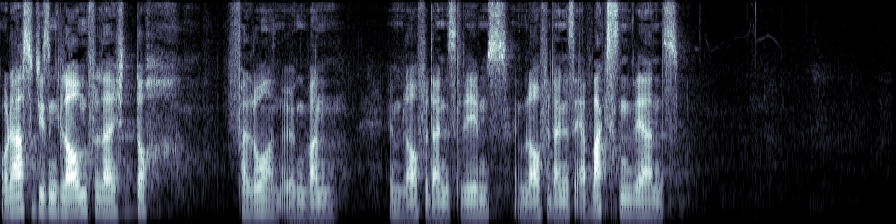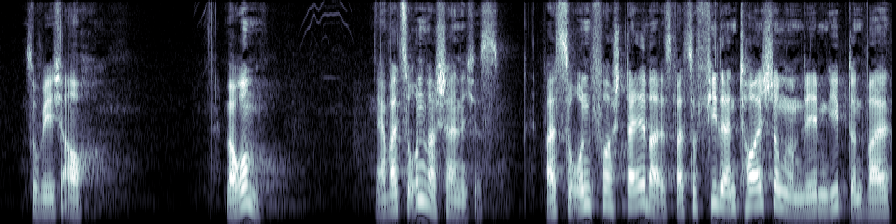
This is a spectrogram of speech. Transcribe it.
Oder hast du diesen Glauben vielleicht doch verloren irgendwann im Laufe deines Lebens, im Laufe deines Erwachsenwerdens? So wie ich auch. Warum? Ja, weil es so unwahrscheinlich ist. Weil es so unvorstellbar ist, weil es so viele Enttäuschungen im Leben gibt und weil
